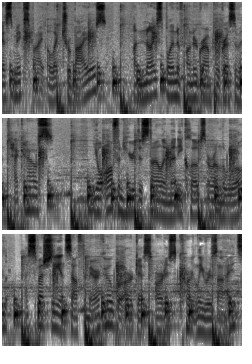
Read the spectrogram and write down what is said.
Guest mix by Electrobios, a nice blend of underground progressive and tech house. You'll often hear this style in many clubs around the world, especially in South America where our guest artist currently resides.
